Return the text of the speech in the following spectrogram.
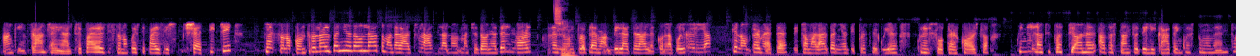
anche in Francia e in altri paesi, sono questi paesi scettici che sono contro l'Albania da un lato, ma dall'altro lato la Macedonia del Nord, avendo sì. un problema bilaterale con la Bulgaria che non permette diciamo, all'Albania di proseguire con il suo percorso. Quindi la situazione è abbastanza delicata in questo momento.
